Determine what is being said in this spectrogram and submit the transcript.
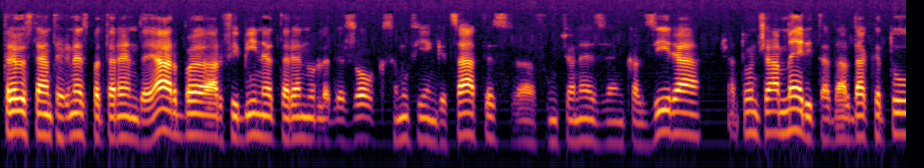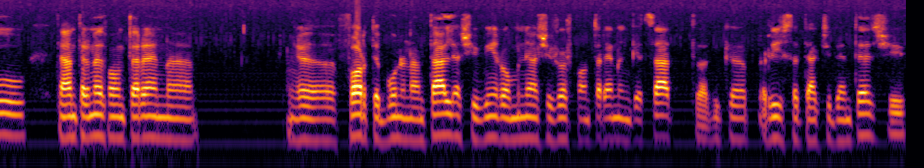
trebuie să te antrenezi pe teren de iarbă, ar fi bine terenurile de joc să nu fie înghețate, să funcționeze încălzirea și atunci merită. Dar dacă tu te antrenezi pe un teren foarte bun în Antalya și vin în România și joci pe un teren înghețat, adică risci să te accidentezi și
